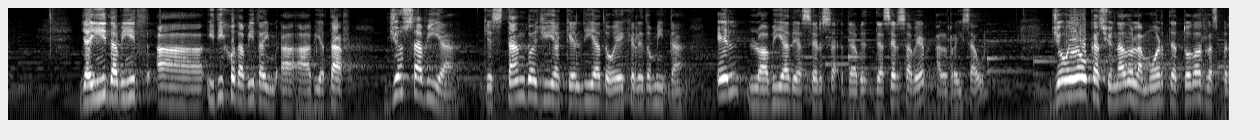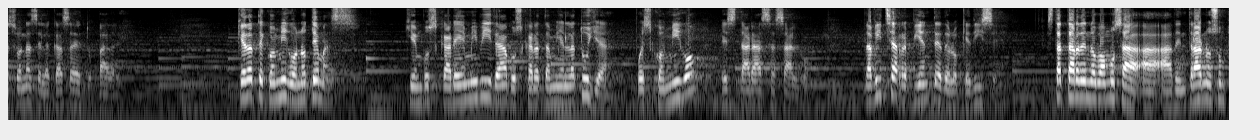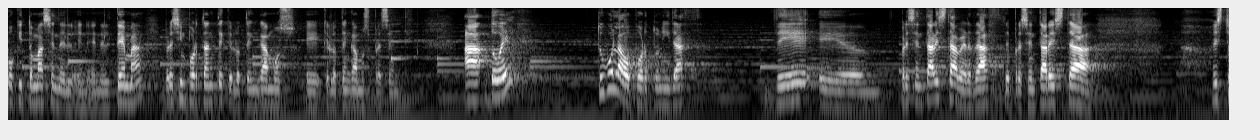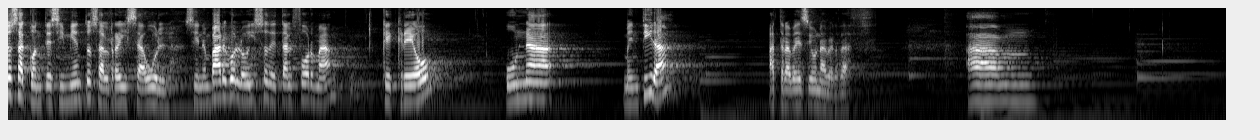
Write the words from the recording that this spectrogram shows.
Y ahí David, ah, y dijo David a, Abiatar, yo sabía que estando allí aquel día Doeg el Edomita, él lo había de hacer, de hacer saber al rey Saúl. Yo he ocasionado la muerte a todas las personas de la casa de tu padre. Quédate conmigo, no temas. Quien buscaré mi vida, buscará también la tuya, pues conmigo estarás a salvo. David se arrepiente de lo que dice. Esta tarde no vamos a, adentrarnos un poquito más en el, tema, pero es importante que lo tengamos, eh, que lo tengamos presente. A Doeg tuvo la oportunidad de eh, presentar esta verdad, de presentar esta, estos acontecimientos al rey Saúl. Sin embargo, lo hizo de tal forma que creó una mentira a través de una verdad.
